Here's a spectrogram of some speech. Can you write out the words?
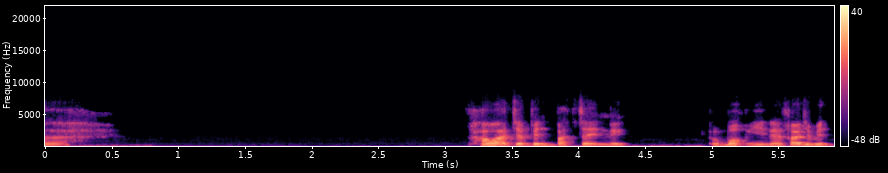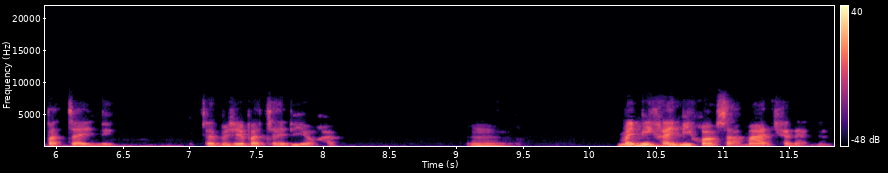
อเขาอาจจะเป็นปัจจัยหนึ่งผมบอกงี้นะเขาจะเป็นปัจจัยหนึ่ง แต่ไม่ใช่ปัจจัยเดียวครับ อืม ไม่มีใครมีความสามารถขนาดนั้น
